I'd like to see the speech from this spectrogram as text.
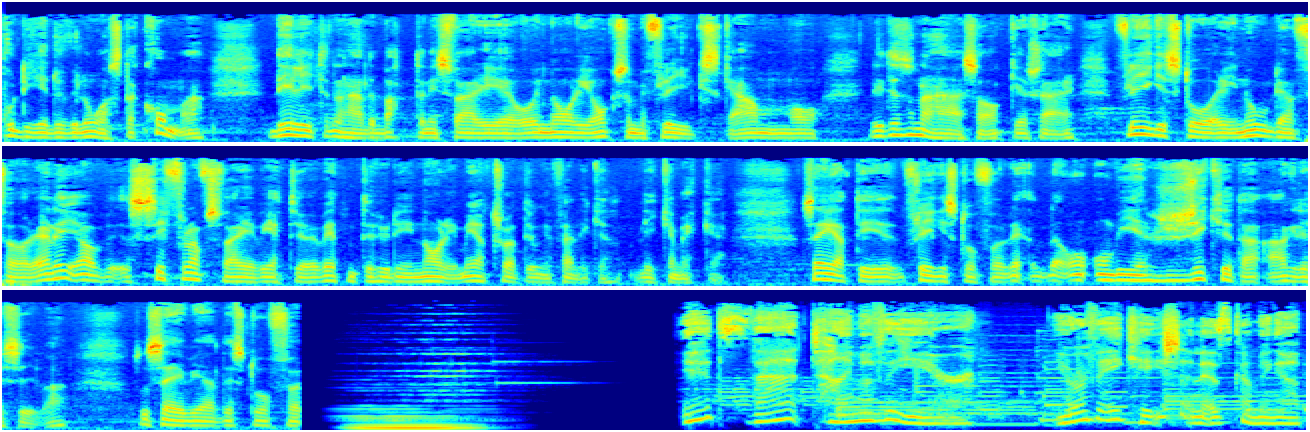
på det du vill åstadkomma. Det är lite den här debatten i Sverige och i Norge också med flygskam och lite sådana här saker. Så här. Flyget står i Norden för, eller ja, siffrorna för Sverige vet jag, jag vet inte hur det är i Norge men jag tror att det är ungefär lika, lika mycket. Säg att det, flyget står för, om vi är riktigt aggressiva så säger vi att det står för It's that time of the year. Your vacation is coming up.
